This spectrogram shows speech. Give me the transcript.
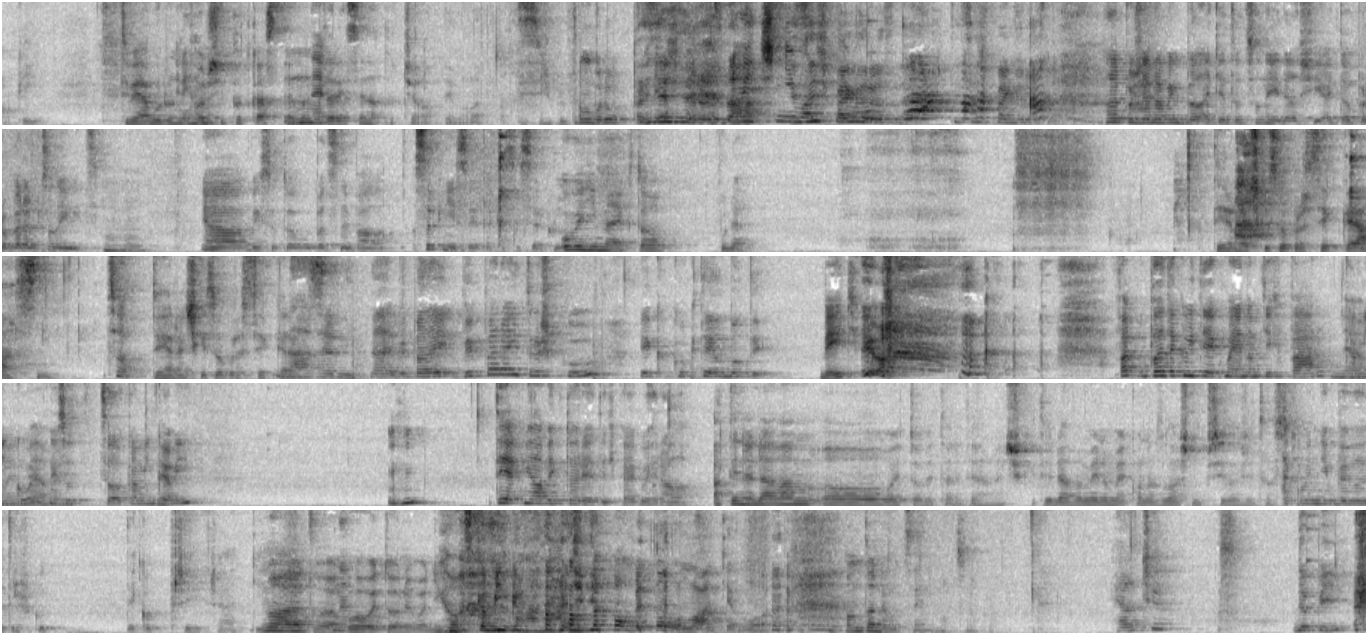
OK. Ty, já budu nejhorší podcast, ever, Ne. který si natočila, ty vole. Ty jsi Tam budu Ty úplně... jsi hrozná. Věční Ty jsi fakt hrozná. Ty jsi fakt hrozná. Ale požadavek byl, ať je to co nejdelší, ať to proberem co nejvíc. Mhm. Já bych se to vůbec nebála. Srkni si, taky si srknu. Uvidíme, jak to bude. Ty hrnečky jsou prostě krásný. Co? Ty hrnečky jsou prostě krásný. Nádherný. Ne, vypadají, vypadají trošku jako koktejl boty. Viď? Jo. Fakt úplně takový ty, jak má jenom těch pár Já kamínků, jak nejsou celokamínkový. Mhm. Ty jak měla Viktorie teďka, jak vyhrála. A ty nedávám uh, Vojtovi tady ty hrnečky, ty dávám jenom jako na zvláštní příležitosti. Tak oni by byly trošku jako přihřátí. No ale to Ne. jako Vojto nevadí. jo. S kamínkama nevadí. On by to omlátil, vole. On to neocení moc. No. Helče, dopí.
